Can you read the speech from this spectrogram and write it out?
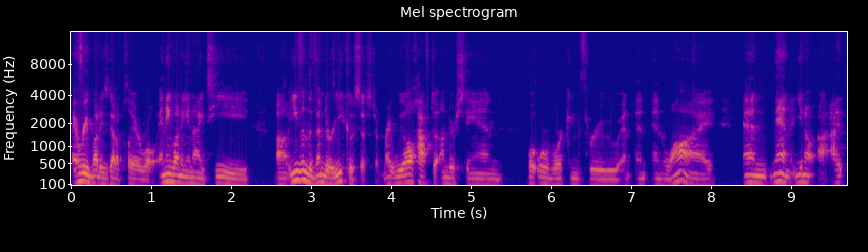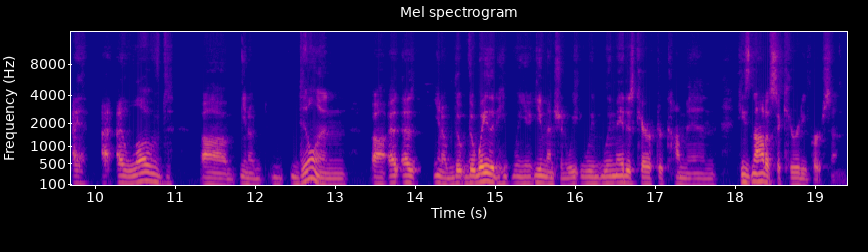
everybody's got to play a role. Anybody in IT, uh, even the vendor ecosystem. Right. We all have to understand what we're working through and and, and why. And man, you know, I I I loved um, you know Dylan. Uh, as, you know, the, the way that he, you mentioned, we, we, we made his character come in. He's not a security person.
